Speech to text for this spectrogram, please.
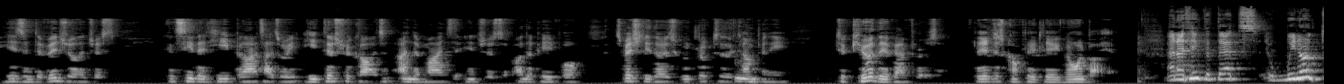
his individual interests, you can see that he blindsides or he disregards and undermines the interests of other people, especially those who would look to the Mm. company to cure their vampirism. They're just completely ignored by him. And I think that that's, we don't,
